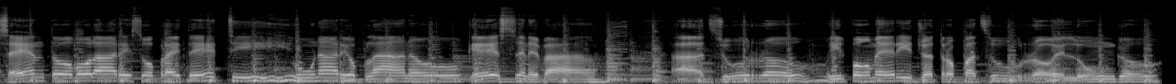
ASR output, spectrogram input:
Sento volare sopra i tetti un aeroplano che se ne va. Azzurro, il pomeriggio è troppo azzurro e lungo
